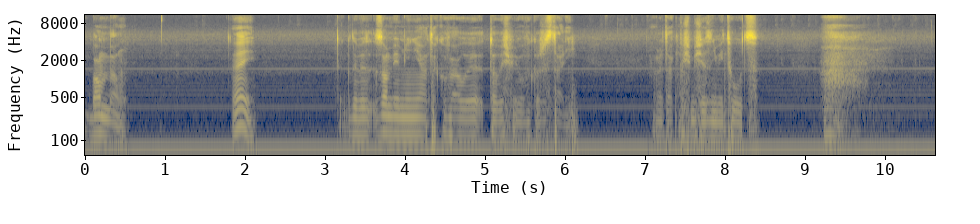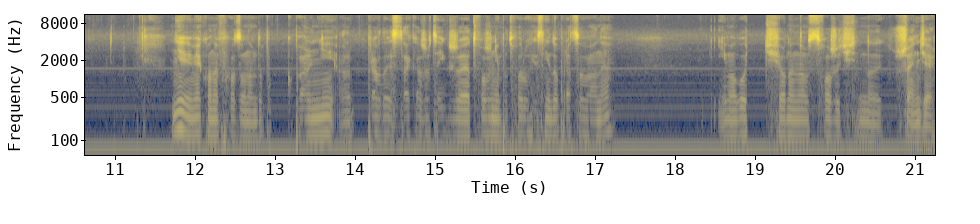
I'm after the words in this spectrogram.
bombę. Hej! Gdyby zombie mnie nie atakowały, to byśmy ją wykorzystali. Ale tak musimy się z nimi tłuc. Nie wiem jak one wchodzą nam do kopalni, ale prawda jest taka, że w tej grze tworzenie potworów jest niedopracowane i mogą się one nam stworzyć no, wszędzie.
